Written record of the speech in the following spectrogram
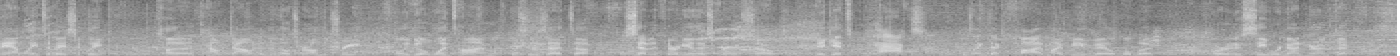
family to basically count down, and then they'll turn on the tree. Only do it one time. This is at uh, 7:30 on this cruise, so it gets packed. Looks like deck five might be available, but in order to see, we're down here on deck three.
